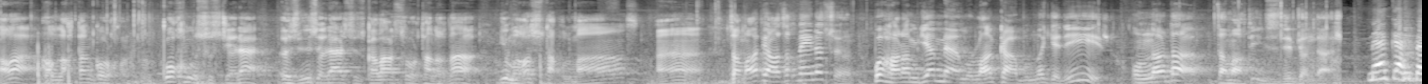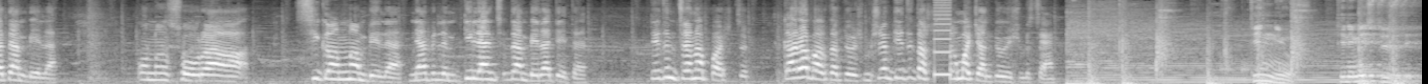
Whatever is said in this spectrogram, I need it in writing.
Ala, Allahdan qorxun. Qorxmursuz elə özünüz ölərsiniz, qalarsınız ortalıqda, yumağa su tapılmaz. Hə. Cəmaət yazıq nə etsin? Bu haram yeyən məmurların qəbuluna gedir. Onlar da cəmaatı incizdirib göndərir. Mən qəhbədən belə. Ondan sonra siqandan belə, nə bilim, dilənçidən belə dedi. Dedim cənab başçı, Qarabağda döyüşmüşəm, dedi də s**macan döyüşmüsən. Tin News. Tinimiz düzdür.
